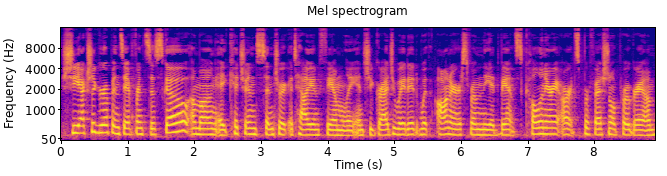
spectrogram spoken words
She actually grew up in San Francisco among a kitchen centric Italian family, and she graduated with honors from the Advanced Culinary Arts Professional Program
